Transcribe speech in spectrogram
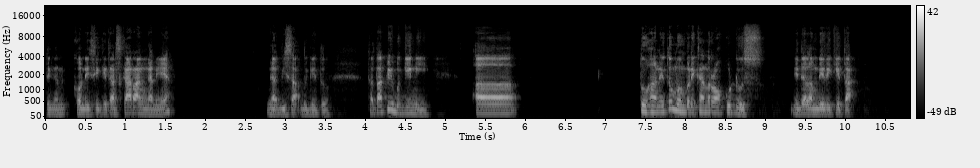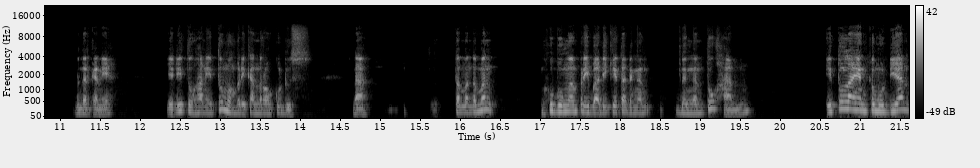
dengan kondisi kita sekarang kan ya. Nggak bisa begitu. Tetapi begini, uh, Tuhan itu memberikan roh kudus di dalam diri kita. Benar kan ya? Jadi Tuhan itu memberikan roh kudus. Nah, teman-teman, hubungan pribadi kita dengan dengan Tuhan, itulah yang kemudian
